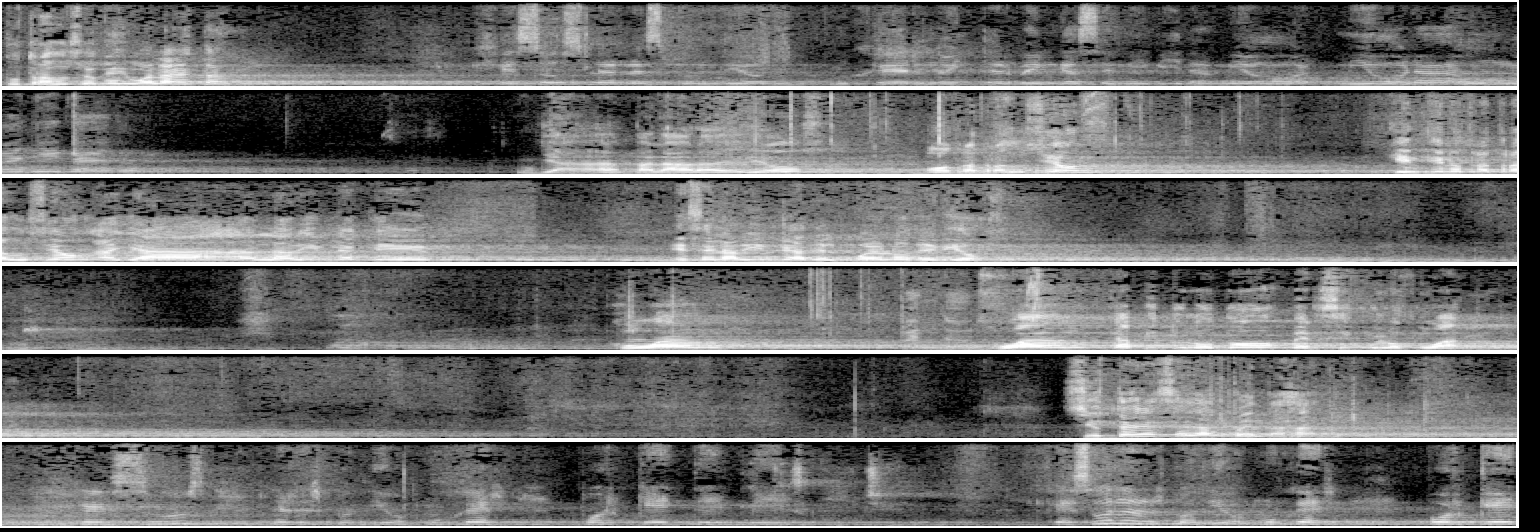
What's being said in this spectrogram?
¿tu traducción es igual a esta? Jesús le respondió, mujer, no intervengas en mi vida, mi, hor- mi hora aún no ha llegado. Ya, palabra de Dios. Otra traducción. ¿Quién tiene otra traducción? Allá la Biblia que esa es la Biblia del pueblo de Dios. Juan, Juan capítulo 2, versículo 4. Si ustedes se dan cuenta, ajá, Jesús le respondió, mujer, ¿por qué te metes? Jesús le respondió, mujer, ¿por qué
